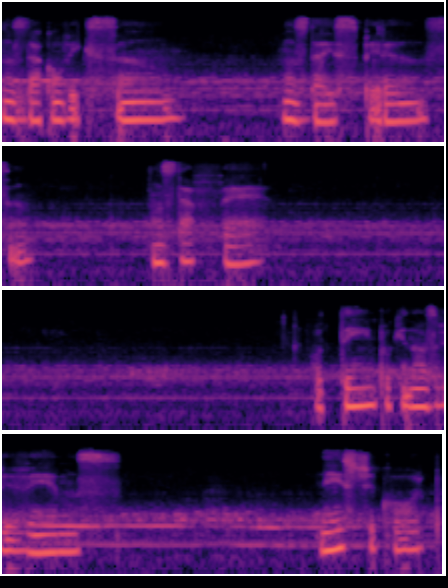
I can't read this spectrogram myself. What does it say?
nos dá convicção, nos dá esperança nos dá fé. O tempo que nós vivemos neste corpo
